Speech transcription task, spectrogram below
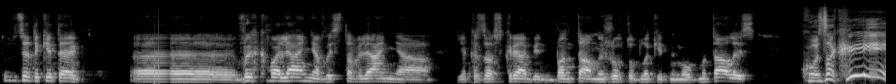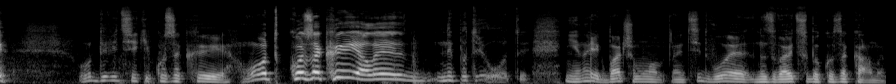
Тобто це таке так е, вихваляння, виставляння, як казав Скрябін, бантами жовто-блакитними обмотались. Козаки! От дивіться, які козаки. От козаки, але не патріоти. Ні, ну як бачимо, ці двоє називають себе козаками.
